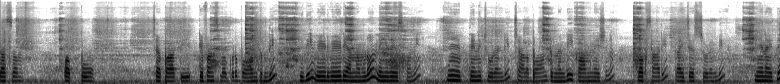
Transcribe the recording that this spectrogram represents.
రసం పప్పు చపాతి టిఫిన్స్లో కూడా బాగుంటుంది ఇది వేడివేడి అన్నంలో నెయ్యి వేసుకొని తిని చూడండి చాలా బాగుంటుందండి ఈ కాంబినేషన్ ఒకసారి ట్రై చేసి చూడండి నేనైతే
